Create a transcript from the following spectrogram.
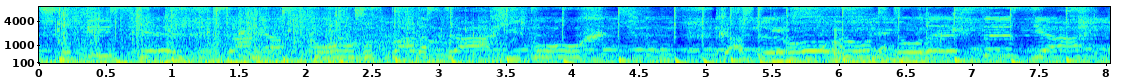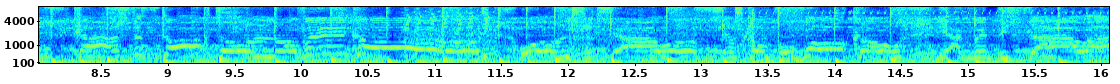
wśród iskier Zamiast kurzu spada strach i puch Każdy obrót to decyzja Każdy skok to nowy kod. Łączy ciało z ciężką powłoką Jakby pisała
